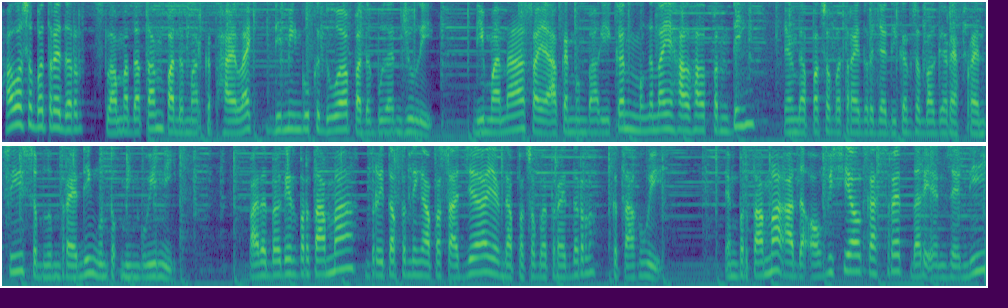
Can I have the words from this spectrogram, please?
Halo Sobat Trader, selamat datang pada Market Highlight di minggu kedua pada bulan Juli, di mana saya akan membagikan mengenai hal-hal penting yang dapat Sobat Trader jadikan sebagai referensi sebelum trading untuk minggu ini. Pada bagian pertama, berita penting apa saja yang dapat Sobat Trader ketahui. Yang pertama ada official cash rate dari NZD,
